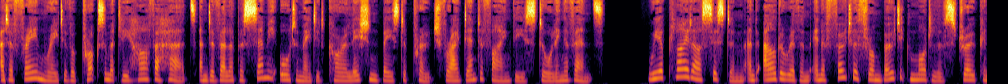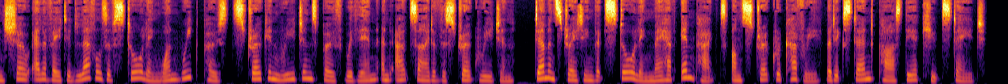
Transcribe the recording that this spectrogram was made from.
at a frame rate of approximately half a hertz and develop a semi automated correlation based approach for identifying these stalling events. We applied our system and algorithm in a photothrombotic model of stroke and show elevated levels of stalling one week post stroke in regions both within and outside of the stroke region, demonstrating that stalling may have impacts on stroke recovery that extend past the acute stage.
